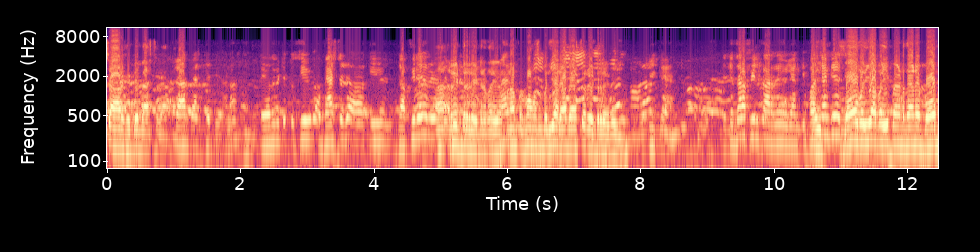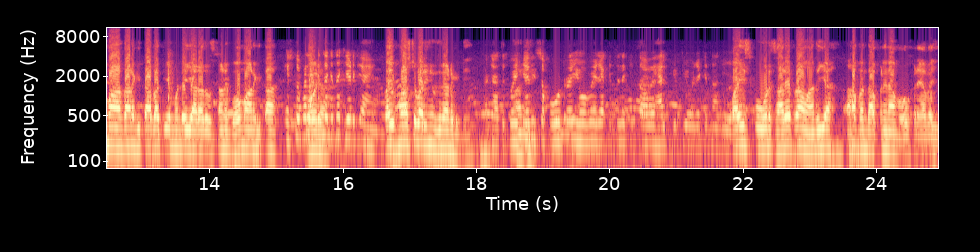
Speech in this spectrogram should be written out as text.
ਚਾਰ ਖੇਡੇ ਬੈਸਟ ਰਿਹਾ। ਚਾਰ ਬੈਸਟ ਖੇਡੇ ਹਨਾ? ਤੇ ਉਹਦੇ ਵਿੱਚ ਤੁਸੀਂ ਬੈਸਟ ਕੀ ਜਾਫੀ ਰਹੇ ਰੇਡਰ ਰੇਡਰ ਭਾਈ ਆਪਣਾ ਪਰਫਾਰਮੈਂਸ ਵਧੀਆ ਰਿਹਾ ਬੈਸਟ ਰੇਡਰ ਰਹੇ ਭਾਈ। ਠੀਕ ਹੈ। ਤੇ ਕਿੱਦਾਂ ਫੀਲ ਕਰ ਰਹੇ ਹੋ ਯਾਨੀ ਕਿ ਫਸਟ ਟਾਈਮ ਗਏ ਸੀ? ਬਹੁਤ ਵਧੀਆ ਭਾਈ ਪਿੰਡ ਦਿਆਂ ਨੇ ਬਹੁਤ ਮਾਣਦਾਨ ਕੀਤਾ ਬਾਕੀ ਮੁੰਡੇ ਯਾਰਾਂ ਦੋਸਤਾਂ ਨੇ ਬਹੁਤ ਮਾਣ ਕੀਤਾ। ਇਸ ਤੋਂ ਪਹਿਲਾਂ ਬਹੁਤ ਕਿੱਥੇ। ਕਿੱਥੇ ਖੇਡ ਕੇ ਆਏ ਹੋ? ਭਾਈ ਫਸਟ ਵਾਰੀ ਨਿਊਜ਼ੀਲੈਂਡ ਖੇਡੇ। ਅੱਛਾ ਤੇ ਕੋਈ। ਕਿਸੇ ਦੀ ਸਪੋਰਟ ਰਹੀ ਹੋਵੇ ਜਾਂ ਕਿਸੇ ਨੇ ਕੀਤਾ ਹੋਵੇ ਹੈਲਪ ਕੀਤੀ ਹੋਵੇ ਜਾਂ ਕਿੱਦਾਂ ਦੀ? ਭਾਈ ਸਪੋਰਟ ਸਾਰੇ ਭਰਾਵਾਂ ਦੀ ਆ। ਆ ਬੰਦਾ ਆਪਣੇ ਨਾਲ ਬਹੁਤ ਖੜਿਆ ਭਾਈ।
